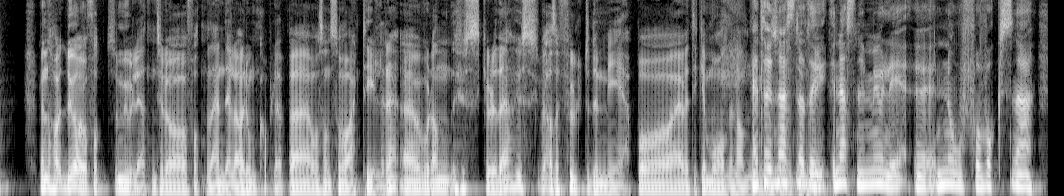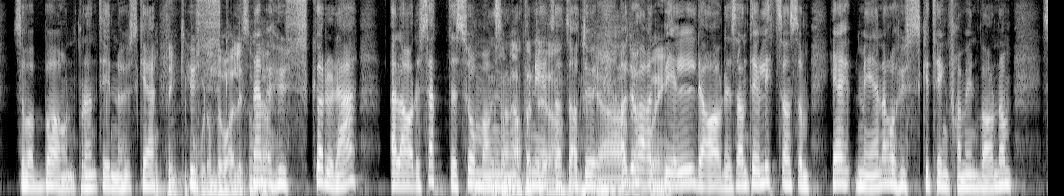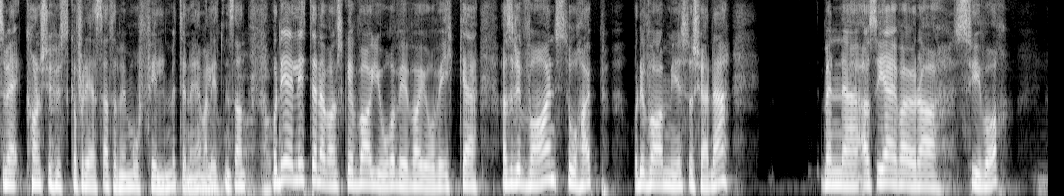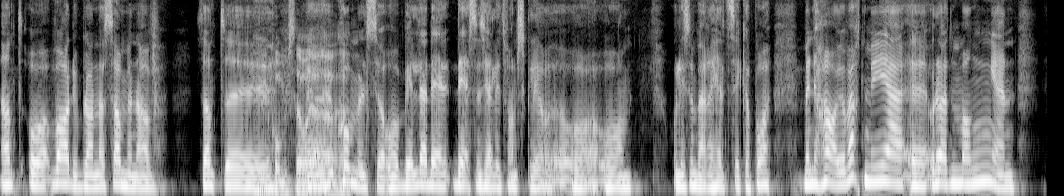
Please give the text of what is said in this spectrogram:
Men har, du har jo fått muligheten til å fått med deg en del av romkappløpet og sånt som har vært tidligere. Eh, hvordan husker du det? Husk, altså, Fulgte du med på jeg vet ikke, månelandingen? Jeg tror nesten at det er nesten umulig uh, nå for voksne som var barn på den tiden, å huske. Og tenke på hvordan det var, liksom? Nei, men husker du det? Eller har du sett det så mange Som ganger på nyheter at, at, du, Ja, at du har et poeng. bilde av det? Sant? Det er jo litt sånn som Jeg mener å huske ting fra min barndom som jeg kanskje husker fordi jeg har sett at min mor filmet det når jeg var liten. Sant? Og det er litt den der vanskelige hva gjorde vi, hva gjorde vi ikke? Altså, det var en stor hype, og det var mye som skjedde. Men eh, altså, jeg var jo da syv år, sant? og hva du blander sammen av sant? eh, Hukommelse og ja, ja, ja. Hukommelse og bilder, det, det syns jeg er litt vanskelig å, å, å, å liksom være helt sikker på. Men det har jo vært mye, eh, og det har vært mange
